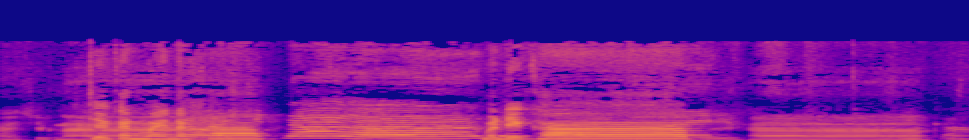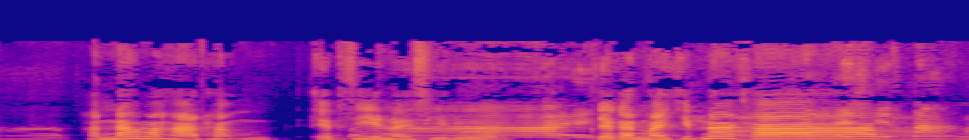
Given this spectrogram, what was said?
ม่คลิปหน้าเจอกันใหม่นะครับคลิปหน้านะสวัสดีครับสวัสดีครับครับ หันหน้ามาหาทาง FC หน่อยสิลูกบ๊ายบายเจอกันใหม่คลิปหน้าครัเจอกันบคลิปหน้าบ๊าย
